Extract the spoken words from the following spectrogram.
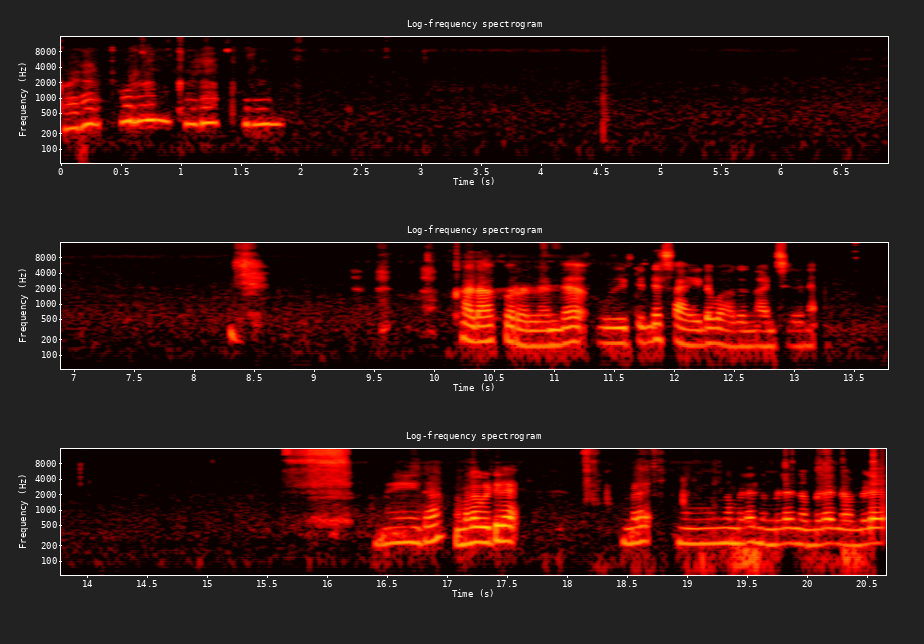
കടപ്പുറം കടപ്പുറം കടാപ്പുറല്ല എന്റെ വീട്ടിന്റെ സൈഡ് ഭാഗം കാണിച്ചു തരാം ഇതാ നമ്മളെ വീട്ടിലെ നമ്മളെ നമ്മളെ നമ്മളെ നമ്മളെ നമ്മളെ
